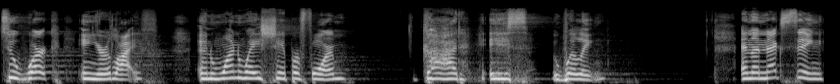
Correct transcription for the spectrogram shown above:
to work in your life in one way, shape, or form God is willing. And the next thing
